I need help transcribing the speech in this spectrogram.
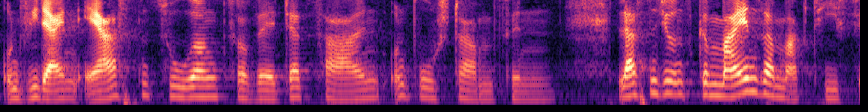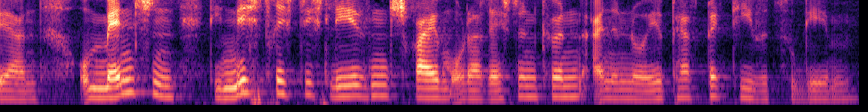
und wieder einen ersten Zugang zur Welt der Zahlen und Buchstaben finden. Lassen Sie uns gemeinsam aktiv werden, um Menschen, die nicht richtig lesen, schreiben oder rechnen können, eine neue Perspektive zu geben.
